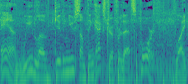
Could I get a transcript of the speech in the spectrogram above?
And we love giving you something extra for that support. Like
